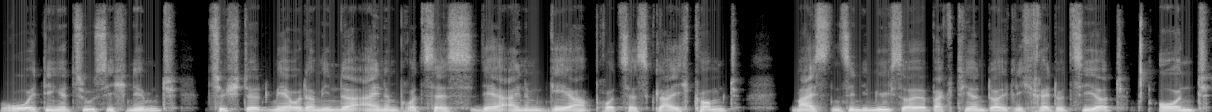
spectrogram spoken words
rohe Dinge zu sich nimmt, züchtet mehr oder minder einen Prozess, der einem Gärprozess gleichkommt. Meistens sind die Milchsäurebakterien deutlich reduziert und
